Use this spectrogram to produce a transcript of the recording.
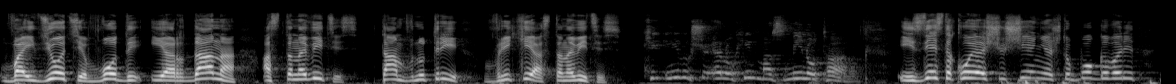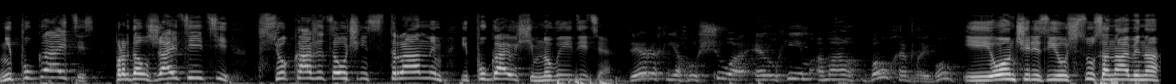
войдете в воды Иордана, остановитесь. Там внутри, в реке остановитесь. И здесь такое ощущение, что Бог говорит, не пугайтесь, продолжайте идти, все кажется очень странным и пугающим, но вы идите. И он через Иисуса Навина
